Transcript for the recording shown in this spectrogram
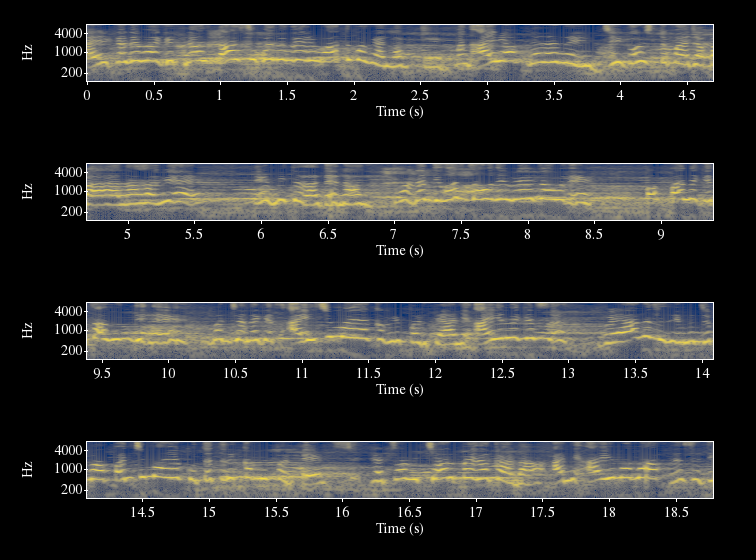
आईकडे मागितल्यावर तासभर वेळ वाट बघायला लागते. पण आई आपल्याला नाही. जी गोष्ट माझ्या बाळाला हवी आहे ते मी त्याला देणार. थोडा दिवस जाऊ दे वेळ जाऊ दे. पप्पा लगेच आणून दिले. म्हणजे लगेच आईची माया कमी पडते आणि आई लगेच वेळानं दिली. म्हणजे बापांची माया कुठेतरी कमी पडते. ह्याचा विचार पहिला काढा. आणि आई बाबा आपल्यासाठी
